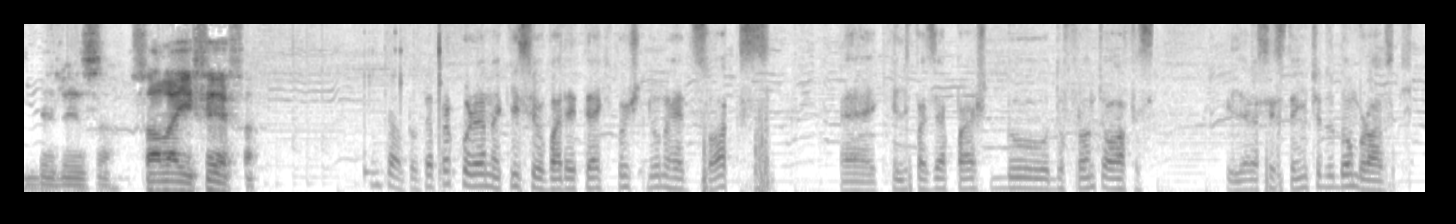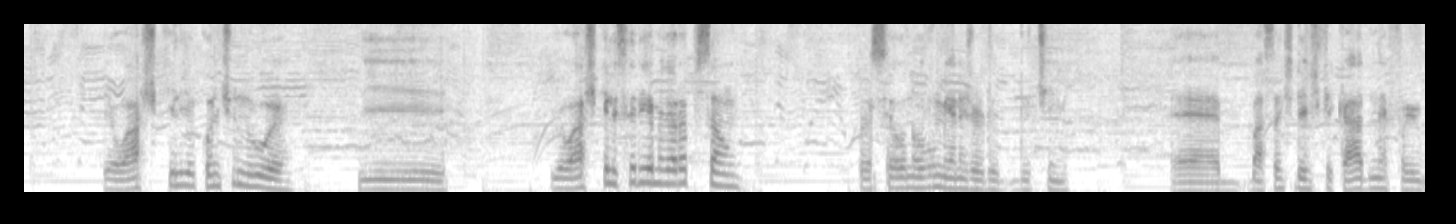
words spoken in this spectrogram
Beleza. Fala aí, Fefa. Então, tô até procurando aqui se o Varetec continua no Red Sox, é, que ele fazia parte do, do front office. Ele era assistente do Dombrowski. Eu acho que ele continua. E eu acho que ele seria a melhor opção para ser o novo manager do, do time. É bastante identificado, né? Foi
